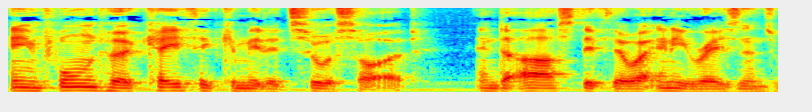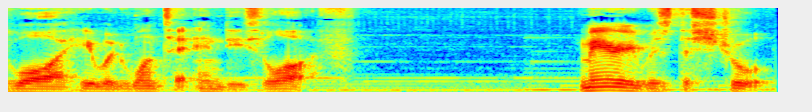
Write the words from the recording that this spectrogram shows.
He informed her Keith had committed suicide and asked if there were any reasons why he would want to end his life. Mary was distraught.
